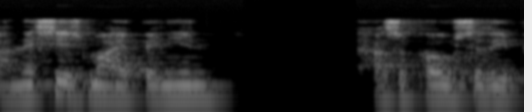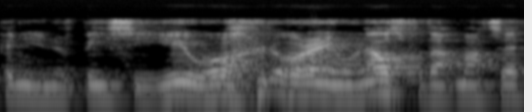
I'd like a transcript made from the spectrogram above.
and this is my opinion, as opposed to the opinion of BCU or, or anyone else for that matter,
